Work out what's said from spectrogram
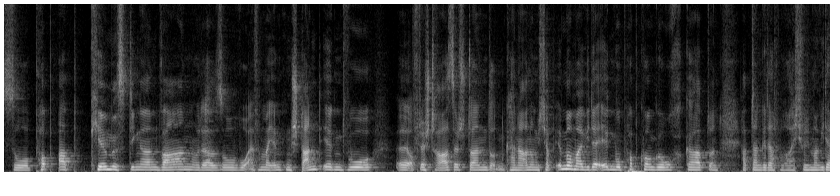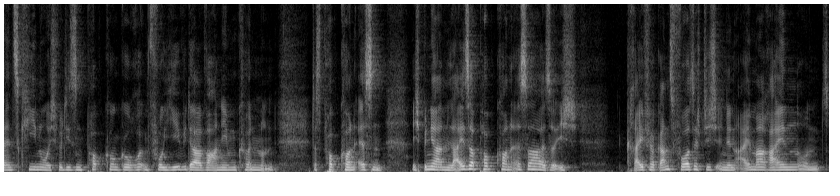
so Pop-up-Kirmes-Dingern waren oder so, wo einfach mal irgendein Stand irgendwo äh, auf der Straße stand und keine Ahnung, ich habe immer mal wieder irgendwo Popcorn-Geruch gehabt und habe dann gedacht, boah, ich will mal wieder ins Kino, ich will diesen Popcorn-Geruch im Foyer wieder wahrnehmen können und das Popcorn essen. Ich bin ja ein leiser Popcorn-Esser, also ich greife ja ganz vorsichtig in den Eimer rein und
